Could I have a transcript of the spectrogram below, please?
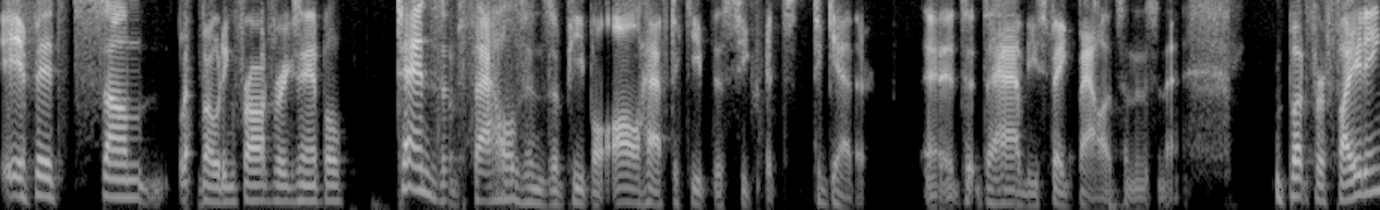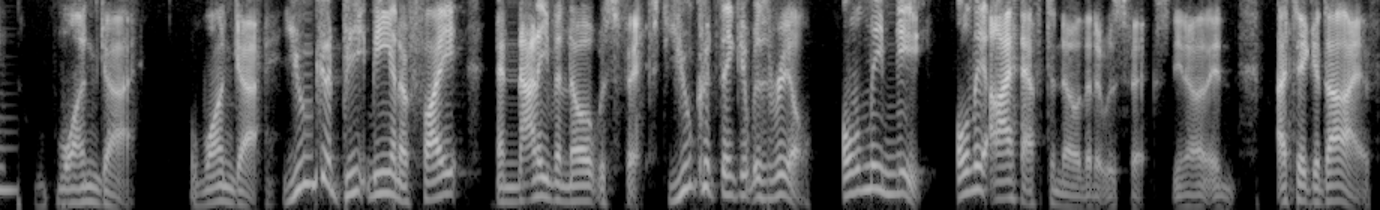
if it's some like, voting fraud, for example, tens of thousands of people all have to keep this secret together uh, to, to have these fake ballots and this and that. But for fighting, one guy, one guy, you could beat me in a fight and not even know it was fixed. You could think it was real. Only me. Only I have to know that it was fixed. You know, and I take a dive.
